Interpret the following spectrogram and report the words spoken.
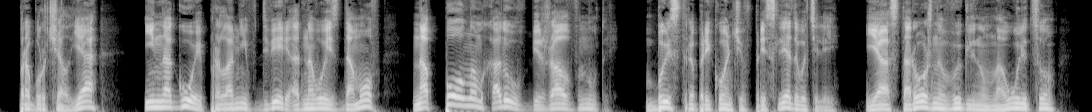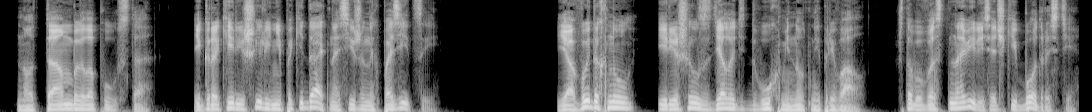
– пробурчал я и, ногой проломив дверь одного из домов, на полном ходу вбежал внутрь. Быстро прикончив преследователей, я осторожно выглянул на улицу, но там было пусто. Игроки решили не покидать насиженных позиций. Я выдохнул и решил сделать двухминутный привал, чтобы восстановились очки бодрости.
